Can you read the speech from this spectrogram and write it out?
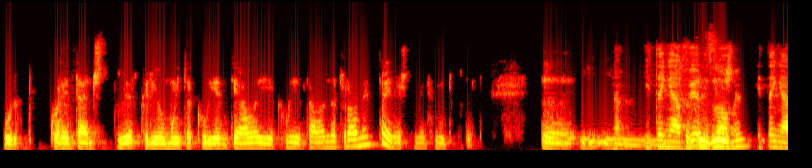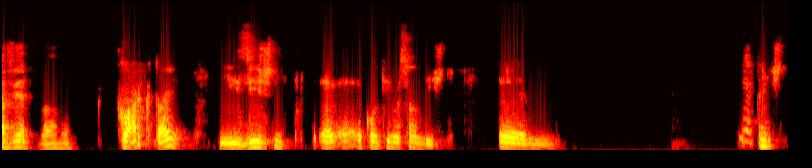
Porque 40 anos de poder criou muita clientela e a clientela naturalmente tem neste momento muito poder. Uh, e, e, e, tem a ver, exige... e tem a ver, provavelmente. Claro que tem e exige a, a, continuação disto. Um, é triste,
